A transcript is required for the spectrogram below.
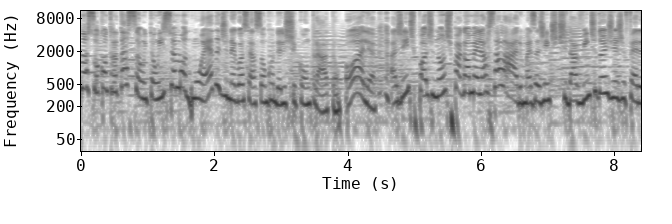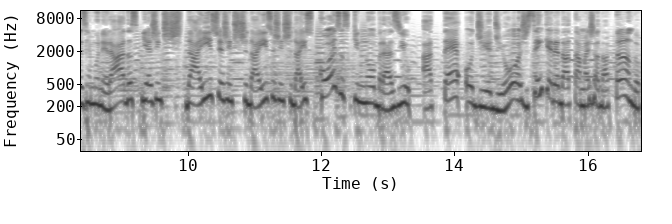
na sua contratação. Então, isso é mo- moeda de negociação quando eles te contratam. Olha, a gente pode não te pagar o melhor salário, mas a gente te dá 22 dias de férias remuneradas e a gente te dá isso, e a gente te dá isso, e a gente te dá isso. Coisas que no Brasil, até o dia de hoje, sem querer datar, mas já datando,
